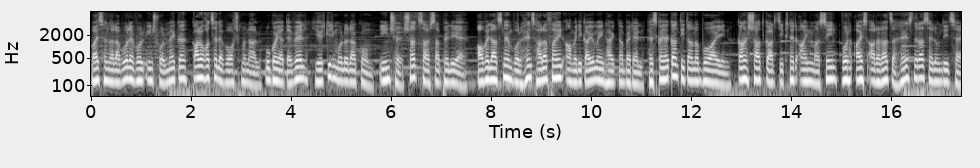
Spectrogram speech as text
բայց հնարավոր է, որ ինչ որ մեկը կարողացել է ողջ մնալ ու գոյատևել երկիր մոլորակում, ինչը շատ սարսափելի է։ Ավելացնեմ, որ հենց հարավային Ամերիկայում էին հայտնաբերել հսկայական տիտանոբոային։ Կան շատ կարծիքներ այն մասին, որ այս արարածը հենց նրա սերունդից է։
